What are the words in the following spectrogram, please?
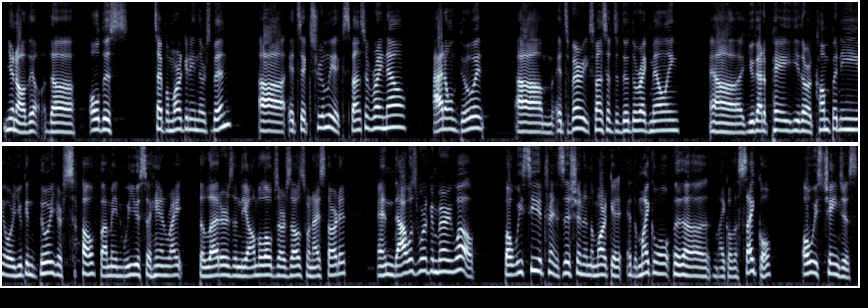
you know, the the oldest type of marketing there's been. Uh, it's extremely expensive right now. I don't do it. Um, it's very expensive to do direct mailing. Uh, you got to pay either a company or you can do it yourself. I mean, we used to handwrite the letters and the envelopes ourselves when I started, and that was working very well. But we see a transition in the market. The Michael, uh, Michael, the cycle always changes.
